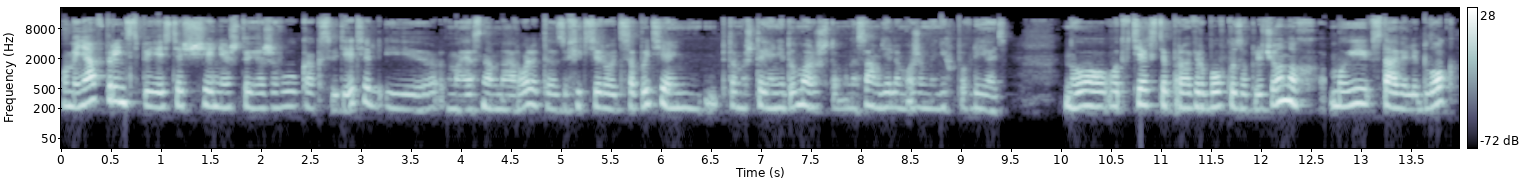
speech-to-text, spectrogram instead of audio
У меня, в принципе, есть ощущение, что я живу как свидетель, и моя основная роль — это зафиксировать события, потому что я не думаю, что мы на самом деле можем на них повлиять. Но вот в тексте про вербовку заключенных мы ставили блок,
